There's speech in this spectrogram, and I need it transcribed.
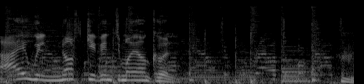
I will not give in to my uncle. Hmm.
